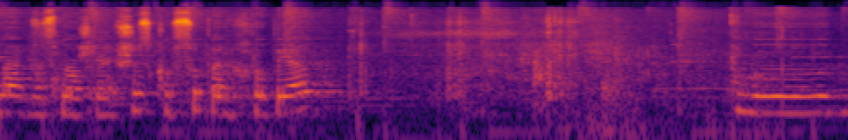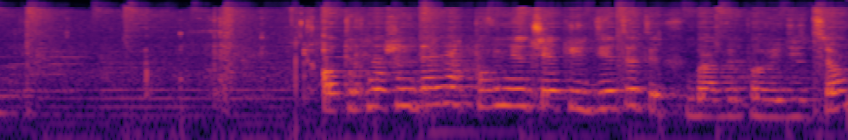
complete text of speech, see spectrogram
Bardzo smaczne, wszystko super chrupie. Mm. O tych naszych daniach powinien się jakiś dietetyk chyba wypowiedzieć, co?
